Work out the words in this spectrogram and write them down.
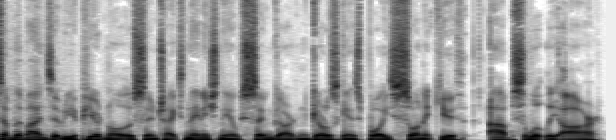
Some of the bands that reappeared in all those soundtracks, Nine Inch Nails, Soundgarden, Girls Against Boys, Sonic Youth, absolutely are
